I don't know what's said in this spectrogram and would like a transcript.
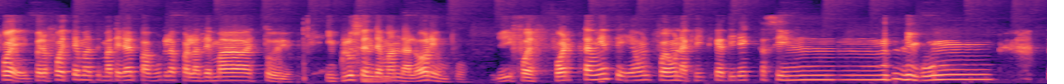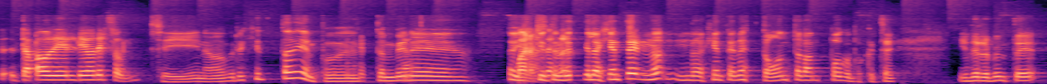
fue, pero fue tema de material para burlas para los demás estudios, incluso en. The Mandalorian, po. Y fue fuertemente, un- fue una crítica directa sin ningún tapado del dedo del sol. Sí, no, pero es que está bien, pues también es... Hay Bueno, que entender que la gente no, la gente no es tonta tampoco, pues, ¿cachai? Y de repente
